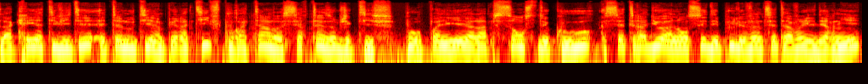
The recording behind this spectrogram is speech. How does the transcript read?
la créativité est un outil impératif pour atteindre certains objectifs. Pour pallier à l'absence de cours, cette radio a lancé depuis le 27 avril dernier,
